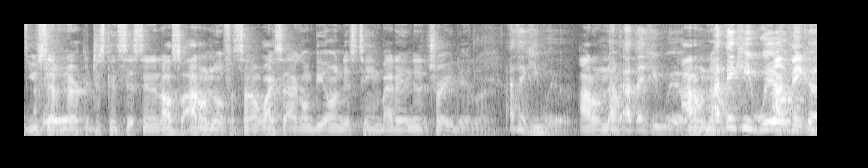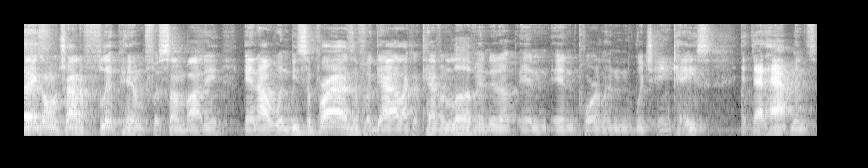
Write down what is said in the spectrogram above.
Yusef I mean, Nurkic is consistent, and also I don't know if Hassan Whiteside gonna be on this team by the end of the trade deadline. I think he will. I don't know. I, th- I think he will. I don't know. I think he will. I think they're gonna try to flip him for somebody, and I wouldn't be surprised if a guy like a Kevin Love ended up in in Portland. Which, in case if that happens,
